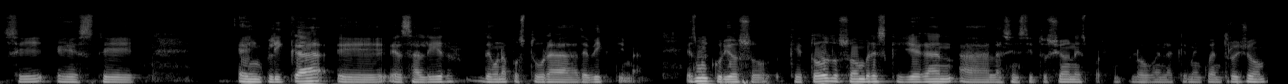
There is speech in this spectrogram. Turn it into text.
¿sí? Este, e implica eh, el salir de una postura de víctima. Es muy curioso que todos los hombres que llegan a las instituciones, por ejemplo, en la que me encuentro yo,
